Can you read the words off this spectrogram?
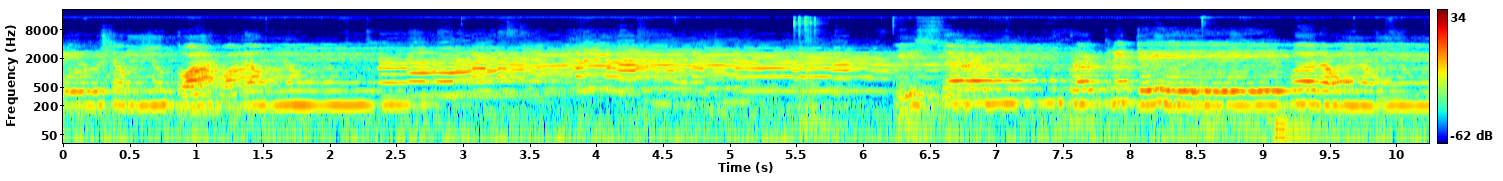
পুরুষম ঈশ্বরম প্রকৃতে পরম।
